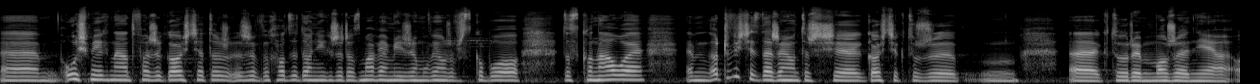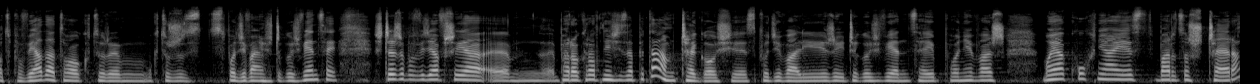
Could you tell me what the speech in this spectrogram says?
um, uśmiech na twarzy gościa, to, że wychodzę do nich, że rozmawiam i że mówią, że wszystko było doskonałe. Um, oczywiście zdarzają też się goście, którzy, mm, e, którym może nie odpowiada to, którym, którzy spodziewają się czegoś więcej. Szczerze powiedziawszy, ja parokrotnie się zapytałam, czego się spodziewali, jeżeli czegoś więcej, ponieważ moja kuchnia jest bardzo szczera.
